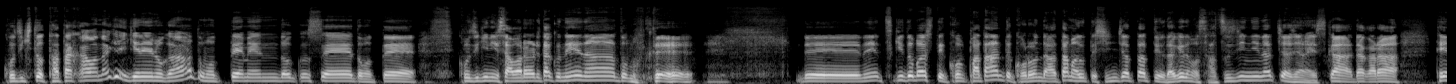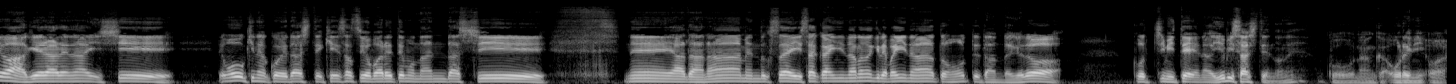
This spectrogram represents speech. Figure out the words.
小じと戦わなきゃいけねえのかと思って、めんどくせえと思って、小じに触られたくねえなと思って、で、ね、突き飛ばしてパターンって転んで頭打って死んじゃったっていうだけでも殺人になっちゃうじゃないですか。だから、手は挙げられないし、で大きな声出して警察呼ばれてもなんだし、ねえ、やだなめんどくさい、いさかいにならなければいいなと思ってたんだけど、こっち見て、なんか指さしてんのね。こうなんか俺に、おい、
